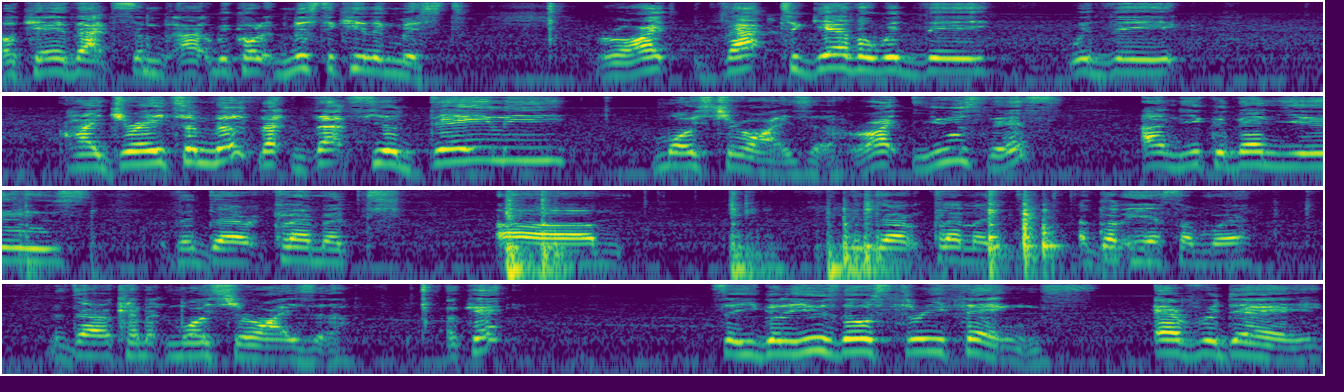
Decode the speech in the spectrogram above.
Okay, that's um, uh, we call it Mystic Healing Mist. Right, that together with the with the hydrator milk that that's your daily moisturizer right use this and you could then use the Derek Clement um, Derek Clement. I've got it here somewhere. The Derek Clement moisturizer. Okay? So you're going to use those three things every day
